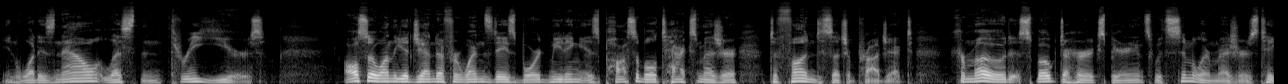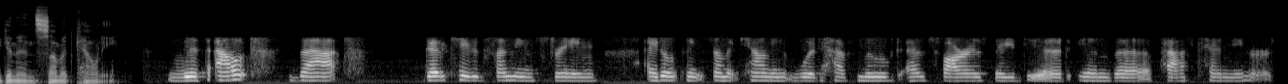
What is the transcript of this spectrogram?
in what is now less than three years. Also on the agenda for Wednesday's board meeting is possible tax measure to fund such a project. Kermode spoke to her experience with similar measures taken in Summit County. Without that dedicated funding stream, I don't think Summit County would have moved as far as they did in the past 10 years.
